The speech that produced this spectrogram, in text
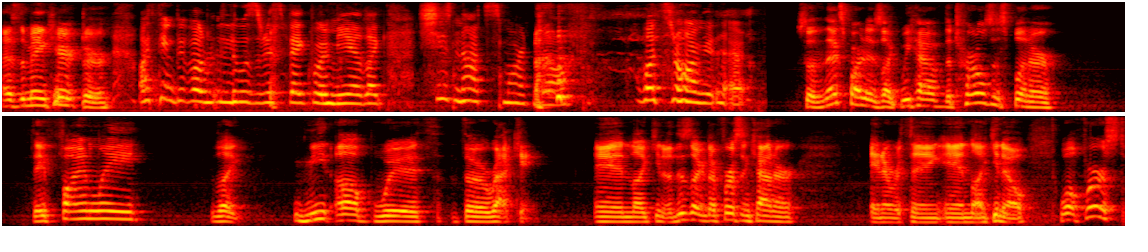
as the main character. I think people lose respect for Mia. Like, she's not smart enough. What's wrong with her? So the next part is like we have the Turtles and Splinter. They finally like meet up with the Rat King, and like you know this is like their first encounter and everything, and like you know well first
